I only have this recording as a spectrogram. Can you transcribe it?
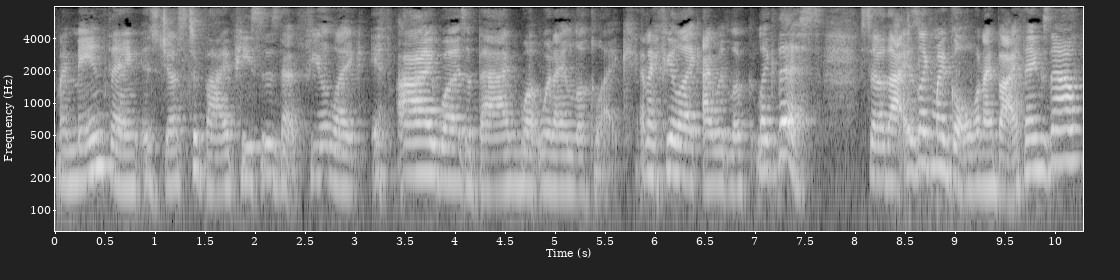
my main thing is just to buy pieces that feel like if I was a bag, what would I look like? And I feel like I would look like this. So that is like my goal when I buy things now.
